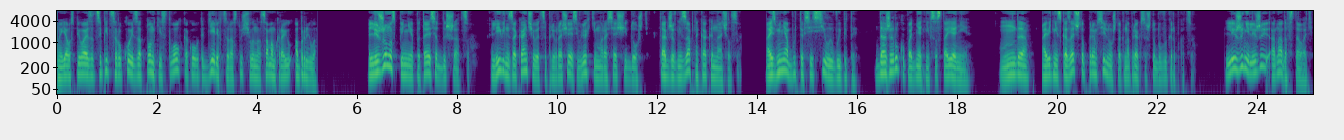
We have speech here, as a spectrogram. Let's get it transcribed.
но я успеваю зацепиться рукой за тонкий ствол какого-то деревца, растущего на самом краю обрыва. Лежу на спине, пытаясь отдышаться. Ливень заканчивается, превращаясь в легкий моросящий дождь, так же внезапно, как и начался. А из меня будто все силы выпиты. Даже руку поднять не в состоянии. М-да, а ведь не сказать, чтоб прям сильно уж так напрягся, чтобы выкарабкаться. Лежи, не лежи, а надо вставать.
